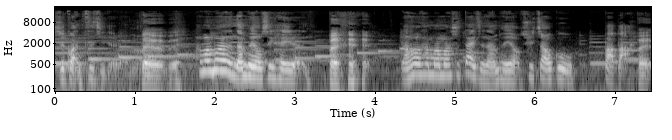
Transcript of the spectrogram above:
只管自己的人嘛？对对对。他妈妈的男朋友是黑人。对。然后他妈妈是带着男朋友去照顾爸爸。对。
